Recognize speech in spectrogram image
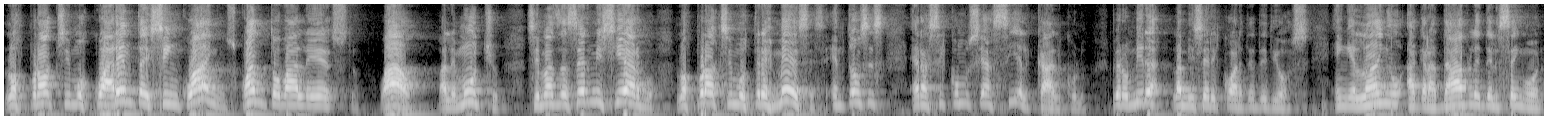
los próximos 45 años, ¿cuánto vale esto? Wow, vale mucho. Si vas a ser mi siervo los próximos tres meses, entonces era así como se hacía el cálculo. Pero mira la misericordia de Dios. En el año agradable del Señor,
